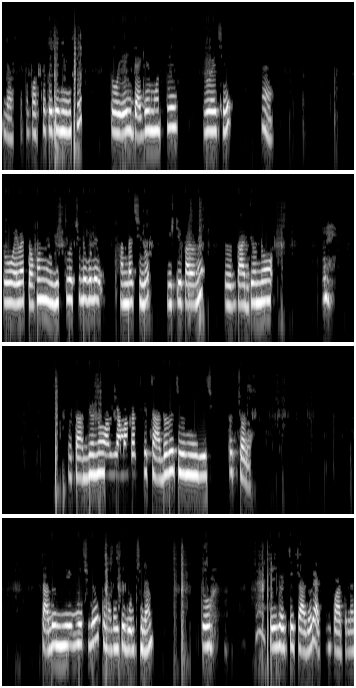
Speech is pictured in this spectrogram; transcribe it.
ব্যাস, একটা বস্তা কেটে নিয়েছি। তো এই ব্যাগের মধ্যে রয়েছে হ্যাঁ। তো এবার তখন বৃষ্টি হচ্ছিল বলে ঠান্ডা ছিল বৃষ্টির কারণে। তো তার জন্য, তো তার জন্য আমি আমার কাছ থেকে চাদরও চেয়ে নিয়ে গিয়েছি। তো চলো। চাদর নিয়ে গিয়েছিল, তোমাদেরকে বলছিলাম। তো এই হচ্ছে চাদর, একদম পাতলা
